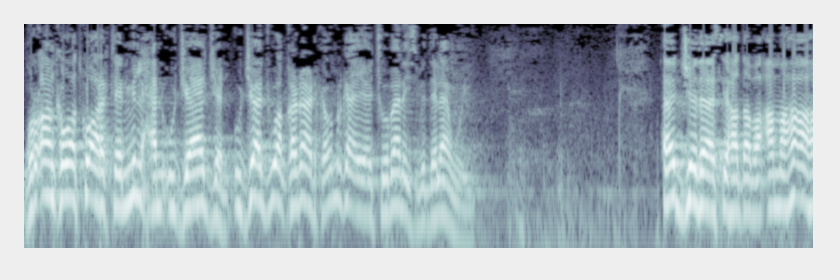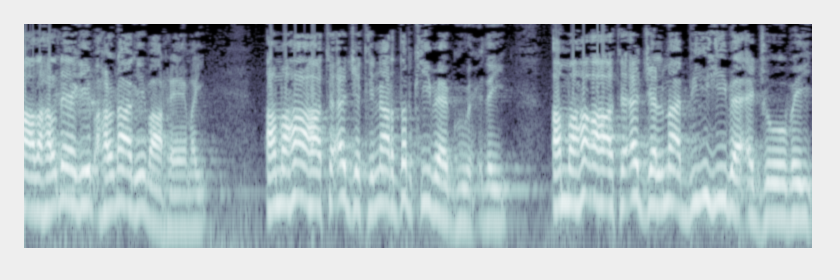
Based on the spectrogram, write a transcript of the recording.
Qur'aanka waad ku aragteen milxan ujaajan. Ujaaj waa qadhaadhka marka ay ajoobaan ay isbedelaan wey ajadaasi haddaba ama ha ahaado haldheegii haldhaagiibaa reemay. Ama ha ahaato ajati naar dabkiibaa guuxday. Ama ha ahaato ajal ma biyihiibaa ajoobay.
